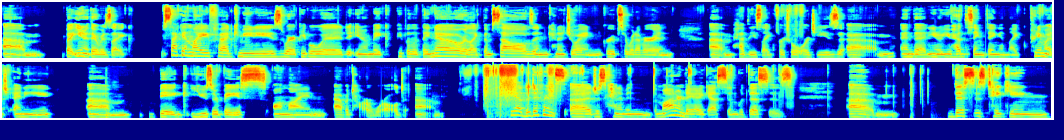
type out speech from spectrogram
Um, but you know, there was like Second Life had communities where people would you know make people that they know or like themselves and kind of join groups or whatever and. Um, have these like virtual orgies, um, and then you know you had the same thing in like pretty much any um, big user base online avatar world. Um, yeah, the difference uh, just kind of in the modern day, I guess, and with this is um, this is taking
